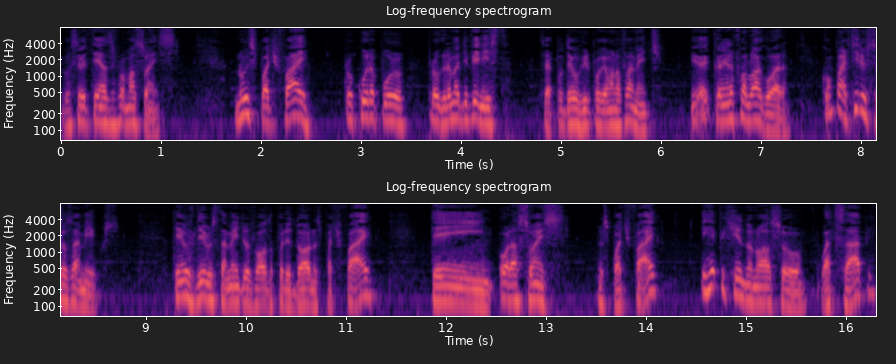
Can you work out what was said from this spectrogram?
e você tem as informações. No Spotify, procura por Programa Divinista. Você vai poder ouvir o programa novamente. E a Canina falou agora. Compartilhe os seus amigos. Tem os livros também de Oswaldo Polidoro no Spotify. Tem orações no Spotify. E repetindo o nosso WhatsApp,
